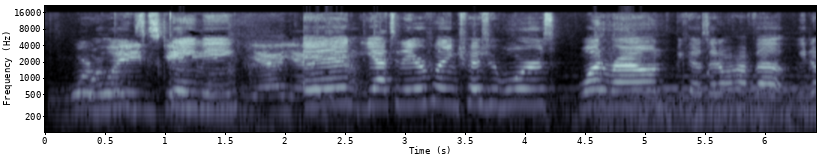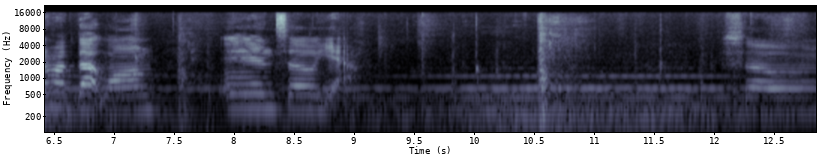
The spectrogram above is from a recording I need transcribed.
WarBladez Gaming. Yeah, yeah, And yeah. yeah, today we're playing Treasure Wars one round because I don't have that we don't have that long. And so yeah. So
